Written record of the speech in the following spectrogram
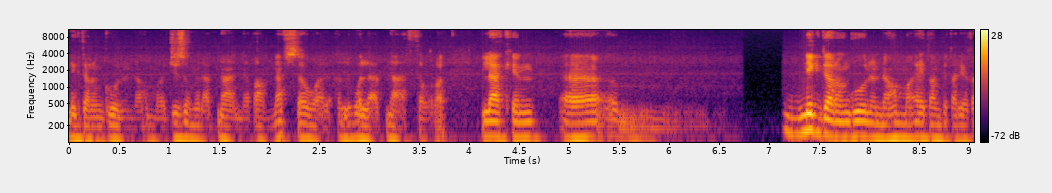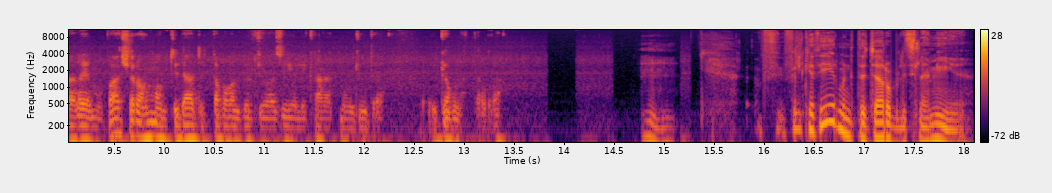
نقدر نقول إن هم جزء من أبناء النظام نفسه ولا أبناء الثورة، لكن آه، نقدر نقول إن هم أيضا بطريقة غير مباشرة هم امتداد الطبقة البرجوازية اللي كانت موجودة قبل الثورة. في الكثير من التجارب الإسلامية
